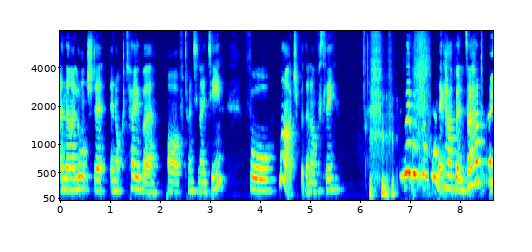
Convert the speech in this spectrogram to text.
And then I launched it in October of 2019 for March. But then obviously, the global pandemic happened. So I had to postpone.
